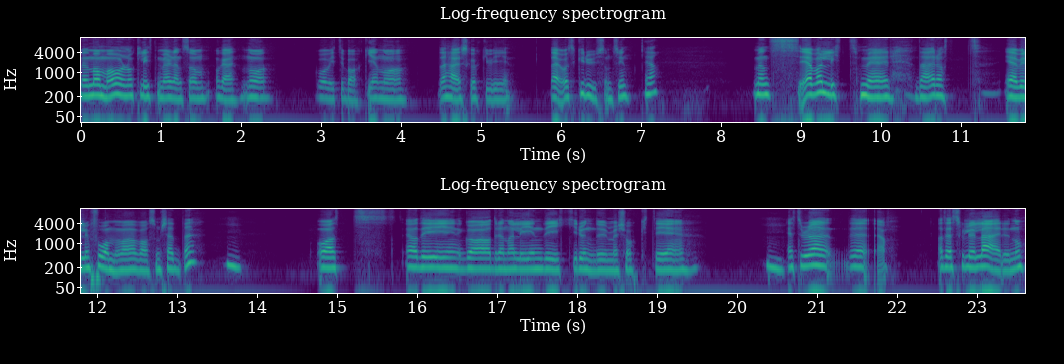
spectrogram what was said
Men mamma var nok litt mer den som OK, nå går vi tilbake igjen, og det her skal ikke vi Det er jo et grusomt syn. Ja. Mens jeg var litt mer der at jeg ville få med meg hva som skjedde. Mm. Og at ja, de ga adrenalin, de gikk runder med sjokk, de Mm. Jeg tror det, det Ja. At jeg skulle lære noe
